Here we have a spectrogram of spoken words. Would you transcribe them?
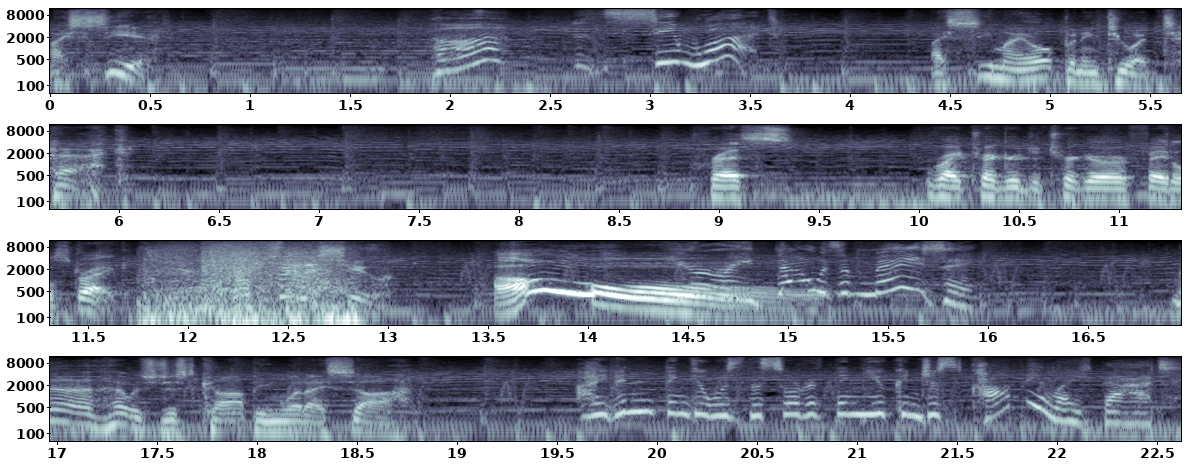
I see it. huh? See what? I see my opening to attack. Press right trigger to trigger a fatal strike. I'll finish you! Oh! Yuri, that was amazing. Nah, I was just copying what I saw. I didn't think it was the sort of thing you can just copy like that.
